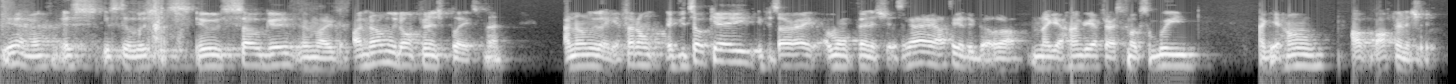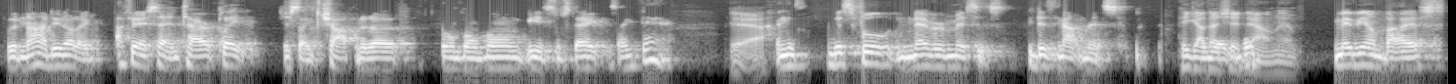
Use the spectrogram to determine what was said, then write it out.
Yeah, man, it's it's delicious. It was so good, and like I normally don't finish plates, man. I normally like if I don't if it's okay, if it's all right, I won't finish it. It's like, hey, I'll take it to go. When I get hungry after I smoke some weed, I get home, I'll, I'll finish it. But nah, dude, I like I finished that entire plate, just like chopping it up, boom, boom, boom, eating some steak. It's like, damn. Yeah. And this this fool never misses. He does not miss. He got that shit down, man. Maybe I'm biased,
